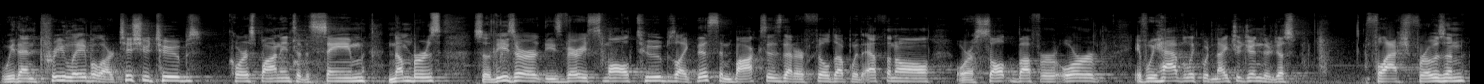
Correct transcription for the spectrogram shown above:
We then pre-label our tissue tubes corresponding to the same numbers. So these are these very small tubes like this in boxes that are filled up with ethanol or a salt buffer, or if we have liquid nitrogen, they're just flash frozen.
